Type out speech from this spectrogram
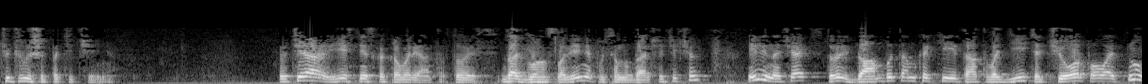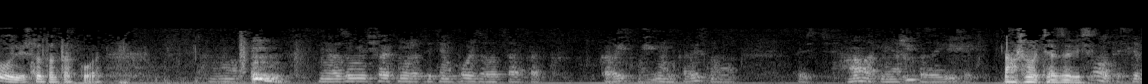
чуть выше по течению. У тебя есть несколько вариантов. То есть дать благословение, пусть оно дальше течет. Или начать строить дамбы там какие-то, отводить, отчерпывать, ну или что-то такое. Неразумный человек может этим пользоваться как корыстно, ну не корыстно, а то есть, а, от меня что-то зависит. А что от тебя зависит? Ну, вот если,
